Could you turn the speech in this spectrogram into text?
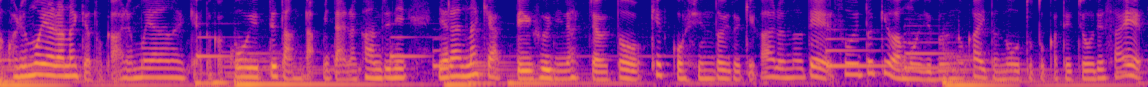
あこれもやらなきゃとかあれもやらなきゃとかこう言ってたんだみたいな感じにやらなきゃっていう風になっちゃうと結構しんどい時があるのでそういう時はもう自分の書いたノートとか手帳でさえ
